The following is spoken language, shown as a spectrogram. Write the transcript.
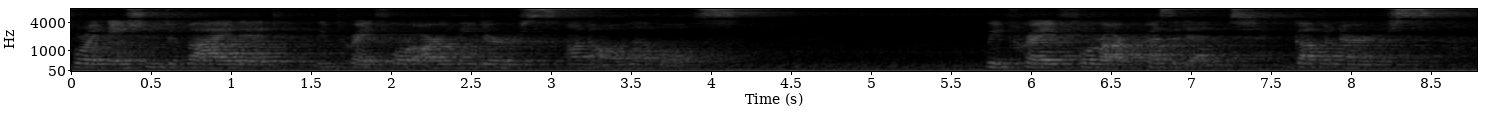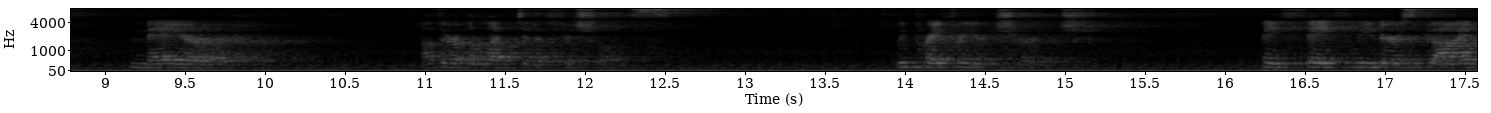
For a nation divided, we pray for our leaders on all. We pray for our president, governors, mayor, other elected officials. We pray for your church. May faith leaders guide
